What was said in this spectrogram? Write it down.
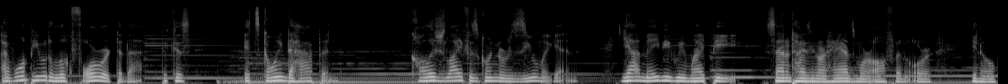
I want people to look forward to that because it's going to happen. College life is going to resume again. Yeah, maybe we might be sanitizing our hands more often or, you know,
